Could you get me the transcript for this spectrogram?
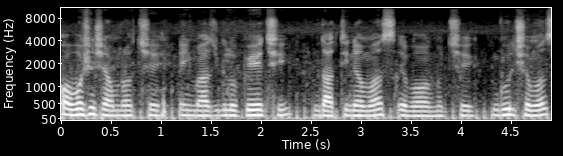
অবশেষে আমরা হচ্ছে এই মাছগুলো পেয়েছি দাতিনা মাছ এবং হচ্ছে গুলশে মাছ।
